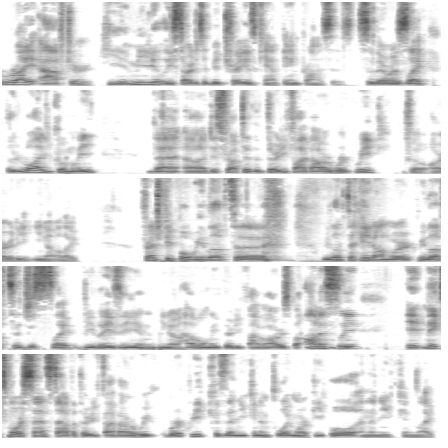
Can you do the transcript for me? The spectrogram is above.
right after, he immediately started to betray his campaign promises. So there was like the Loi El Khomri that uh, disrupted the 35 hour work week. So already, you know, like French people, we love to we love to hate on work. We love to just like be lazy and you know have only 35 hours. But honestly, it makes more sense to have a 35 hour week, work week because then you can employ more people and then you can like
